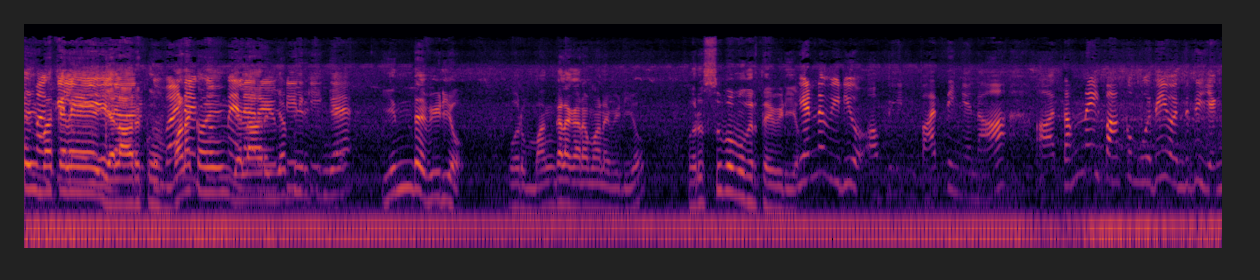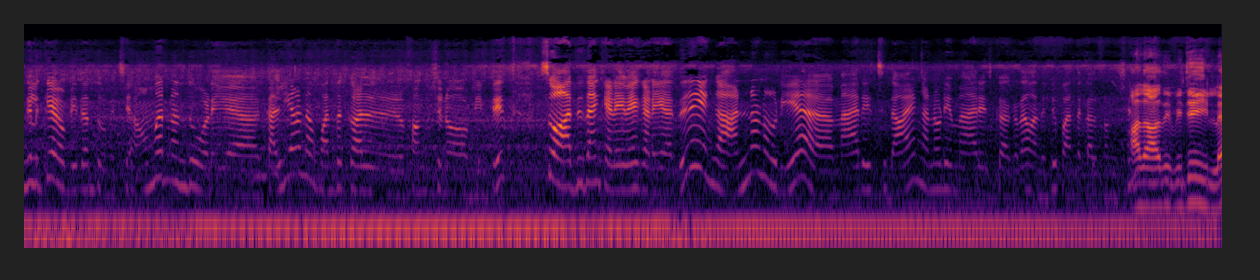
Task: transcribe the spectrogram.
ஹாய் மக்களே எல்லாருக்கும் வணக்கம். எல்லாரும் எப்படி இருக்கீங்க? இந்த வீடியோ ஒரு மங்களகரமான வீடியோ ஒரு சுப முகூர்த்த வீடியோ. என்ன வீடியோ அப்படின்னு பார்த்தீங்கன்னா தமிழில் பார்க்கும்போதே வந்துட்டு எங்களுக்கே அப்படிதான் தோணுச்சு. அமர் நந்துவோடைய கல்யாண பந்தக்கால் ஃபங்க்ஷனோ அப்படின்ட்டு. ஸோ அதுதான் கிடையவே கிடையாது. எங்கள் அண்ணனுடைய மேரேஜ் தான். எங்கள் அண்ணனுடைய மேரேஜ்க்காக தான் வந்துட்டு பந்தக்கால் ஃபங்க்ஷன் அதாவது விஜய் இல்ல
